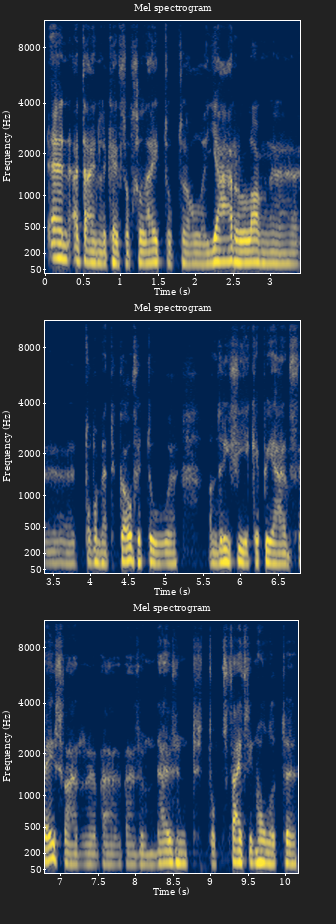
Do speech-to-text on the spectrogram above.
En uiteindelijk heeft dat geleid tot al jarenlang, uh, tot en met de COVID toe, uh, een drie, vier keer per jaar een feest waar, uh, waar, waar zo'n duizend tot 1500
